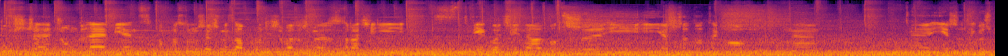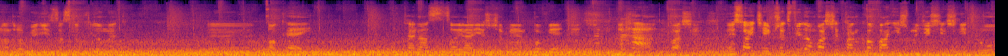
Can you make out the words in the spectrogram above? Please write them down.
puszczę, dżunglę, więc po prostu musieliśmy zawrócić, chyba żeśmy stracili dwie godziny albo trzy i, i jeszcze do tego e, e, jeszcze do tegośmy nadrobili za 100 km. E, Okej. Teraz co ja jeszcze miałem powiedzieć? Aha, właśnie. No i słuchajcie, przed chwilą właśnie tankowaliśmy 10 litrów.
